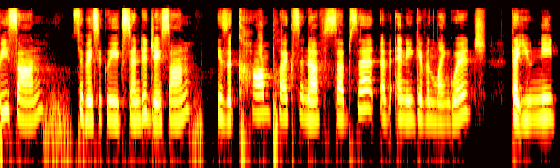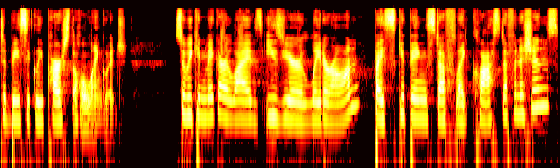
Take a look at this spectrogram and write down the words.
BSON, so basically extended JSON, is a complex enough subset of any given language that you need to basically parse the whole language. So we can make our lives easier later on by skipping stuff like class definitions,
